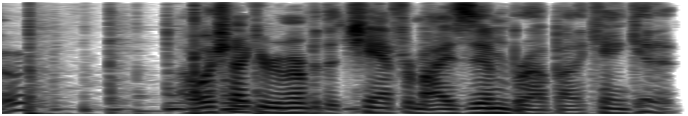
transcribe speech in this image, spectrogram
Oh, I wish I could remember the chant from my Zimbra, but I can't get. It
